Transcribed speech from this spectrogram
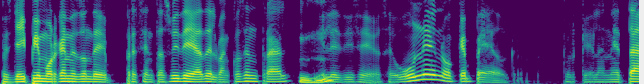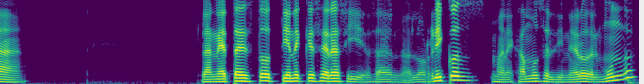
pues JP Morgan es donde presenta su idea del Banco Central y les dice, ¿se unen o qué pedo? cabrón?" Porque la neta, la neta esto tiene que ser así, o sea, los ricos manejamos el dinero del mundo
